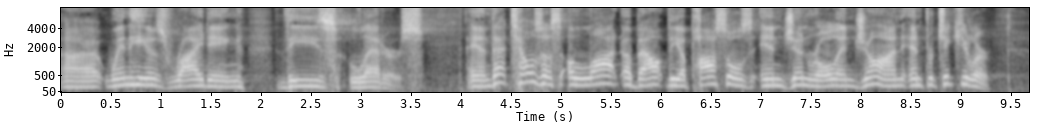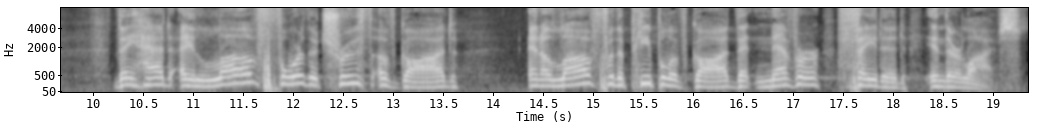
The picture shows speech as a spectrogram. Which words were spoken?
uh, when he is writing these letters. And that tells us a lot about the apostles in general and John in particular. They had a love for the truth of God and a love for the people of God that never faded in their lives.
